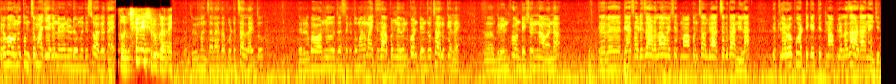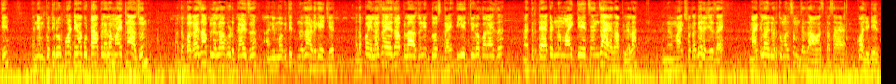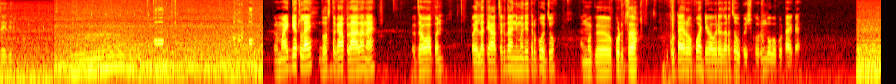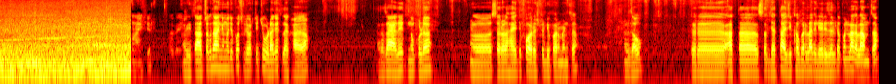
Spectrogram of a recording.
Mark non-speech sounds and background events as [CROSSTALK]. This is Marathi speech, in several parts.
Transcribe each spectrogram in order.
तर भाऊन तुमचं माझ्या एका नवीन व्हिडिओमध्ये स्वागत आहे. तो चलिए शुरू करते. तुम्ही म्हणसाला आता कुठे चाललाय तो? तर भावानं जसं की तुम्हाला माहितीच आहे, आपण नवीन कॉन्टेंट जो चालू केलाय ग्रीन फाउंडेशन नावानं. तर त्यासाठी झाडं लावायची आहेत मग आपण चालू आहे अचक दानीला तिथल्या रोप वाटिकेत तिथनं आपल्याला झाडं आणायची ती. तर नेमकं ती रोप वाटिका कुठं आपल्याला माहीत नाही अजून. आता बघायचं आपल्याला हुडकायचं आणि मग तिथनं झाडं घ्यायची आता पहिला जायचं आपला अजून एक दोस्त आहे ती येतोय का बघायचं. नाहीतर त्याकडनं माईक घ्यायचं आणि जायचं आपल्याला. माईक सुद्धा गरजेचं आहे. माईक लावल्यावर तुम्हाला समजेल आवाज कसा क्वालिटी येत आहे ते माईक घेतलाय. दोस्त का आपला आला नाही. जाऊ आपण. पहिला त्या अचक दानीमध्ये तर पोहोचू. आणि मग पुढचा कुठं आहे रोप? वाटे वगैरे जरा चौकशी करून बघू कुठं आहे काय. इथं अचक दानीमध्ये पोचल्यावरती चिवडा घेतलाय खायला. आता जायचं इथनं पुढं. सरळ आहे ते फॉरेस्ट डिपार्टमेंटचं जाऊ. तर आता सध्या ताजी खबर लागली रिझल्ट पण लागला आमचा.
